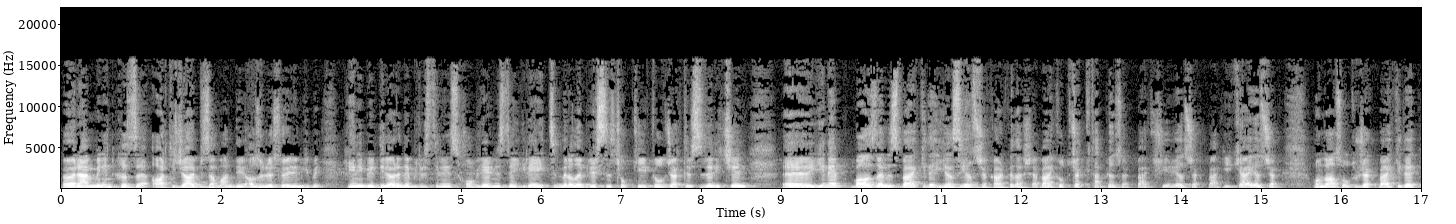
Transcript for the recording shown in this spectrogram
öğrenmenin hızı artacağı bir zaman. Az önce söylediğim gibi yeni bir dil öğrenebilirsiniz. Hobilerinizle ilgili eğitimler alabilirsiniz. Çok keyifli olacaktır sizler için. Ee, yine bazılarınız belki de yazı yazacak arkadaşlar. Belki oturacak kitap yazacak. Belki şiir yazacak. Belki hikaye yazacak. Ondan sonra oturacak belki de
